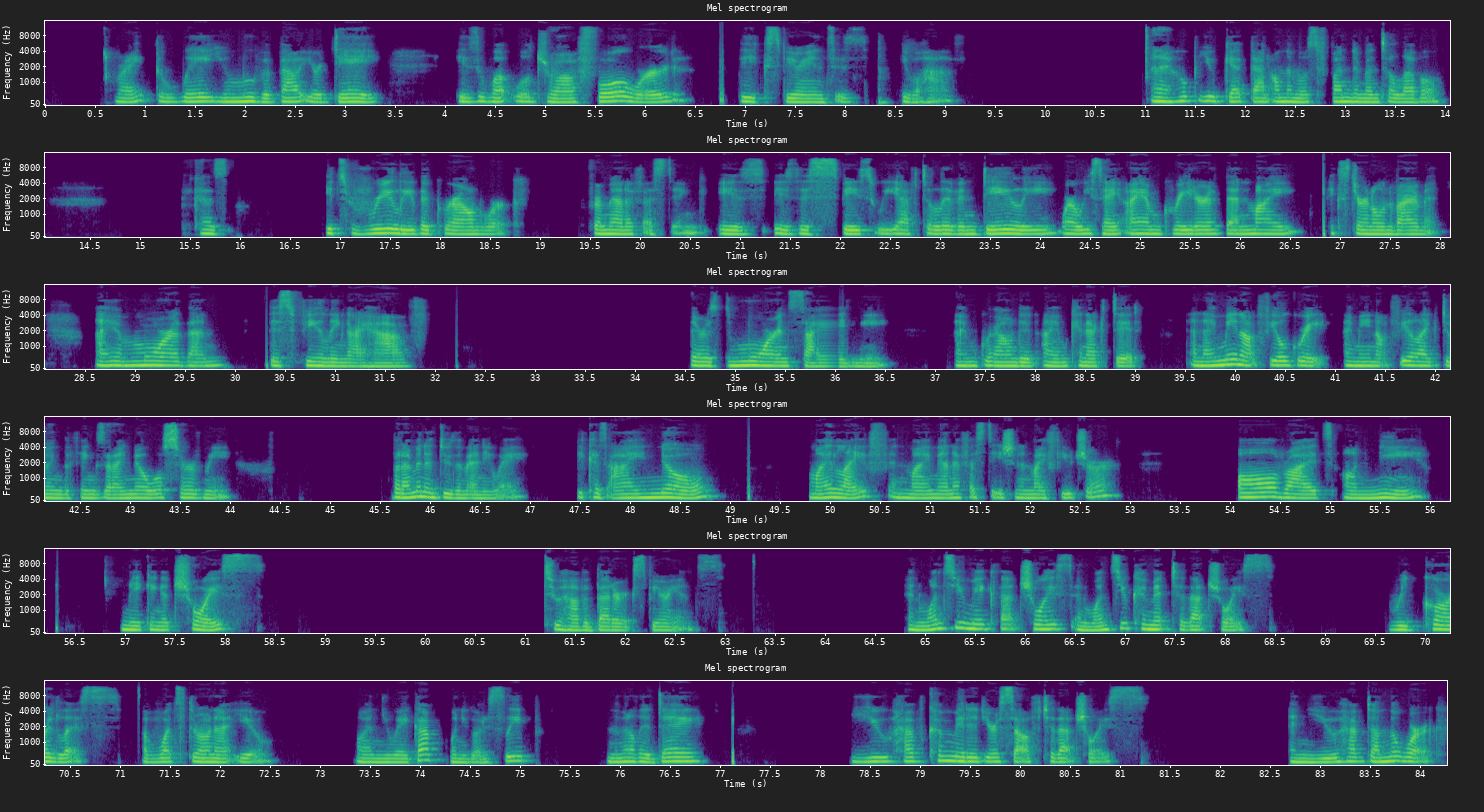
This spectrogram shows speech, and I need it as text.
right? The way you move about your day is what will draw forward the experiences you will have. And I hope you get that on the most fundamental level because it's really the groundwork for manifesting is is this space we have to live in daily where we say i am greater than my external environment. I am more than this feeling i have. There is more inside me. I'm grounded i am connected and i may not feel great. I may not feel like doing the things that i know will serve me but I'm going to do them anyway because I know my life and my manifestation and my future all rides on me making a choice to have a better experience. And once you make that choice and once you commit to that choice, regardless of what's thrown at you, when you wake up, when you go to sleep, in the middle of the day, you have committed yourself to that choice and you have done the work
